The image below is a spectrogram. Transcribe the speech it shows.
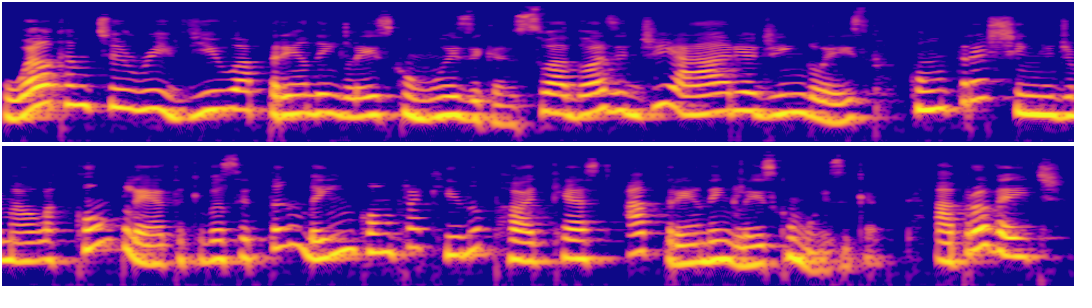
Welcome to Review Aprenda Inglês com Música, sua dose diária de inglês, com um trechinho de uma aula completa que você também encontra aqui no podcast Aprenda Inglês com Música. Aproveite!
